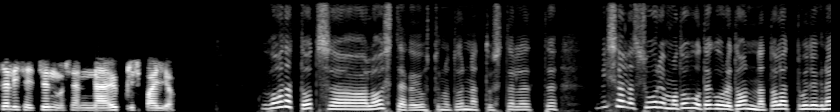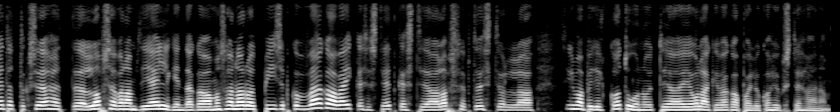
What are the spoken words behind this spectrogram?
selliseid sündmusi on üpris palju. kui vaadata otsa lastega juhtunud õnnetustele, et mis seal need suurimad ohutegurid on, et alati muidugi näidatakse jah, et lapsevanemad ei jälginud, aga ma saan aru, et piisab ka väga väikesest hetkest ja laps võib tõesti olla silmapidilt kadunud ja ei olegi väga palju kahjuks teha enam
